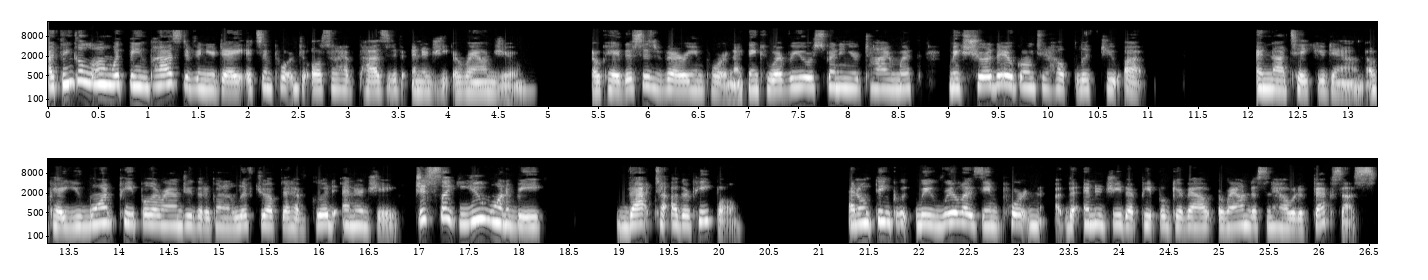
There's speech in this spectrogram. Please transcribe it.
I think, along with being positive in your day, it's important to also have positive energy around you. Okay, this is very important. I think whoever you are spending your time with, make sure they are going to help lift you up and not take you down. Okay. You want people around you that are going to lift you up, that have good energy, just like you want to be that to other people. I don't think we realize the important uh, the energy that people give out around us and how it affects us.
